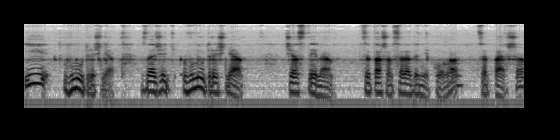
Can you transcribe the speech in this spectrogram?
і внутрішня. Значить, внутрішня частина це та, що всередині кола, це перша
